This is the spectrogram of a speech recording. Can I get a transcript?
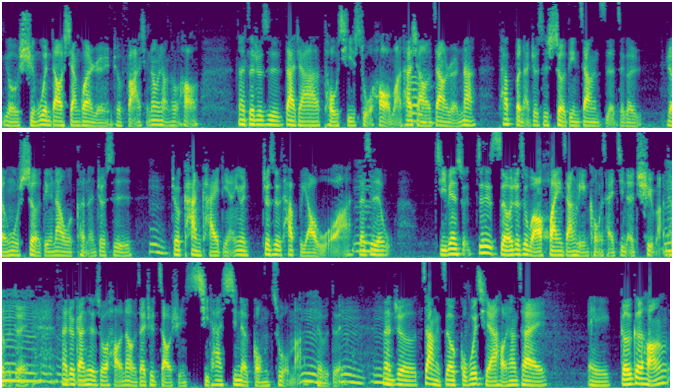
有询问到相关人员就发现，那我想说好，那这就是大家投其所好嘛，他想要这样人，那他本来就是设定这样子的这个人物设定，那我可能就是嗯。就看开点，因为就是他不要我啊，嗯。但是。即便是这个时候，就是我要换一张脸孔我才进得去嘛，对不对？那就干脆说好，那我再去找寻其他新的工作嘛，嗯对不对？那就这样之后，果不其然，好像在诶隔个好像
